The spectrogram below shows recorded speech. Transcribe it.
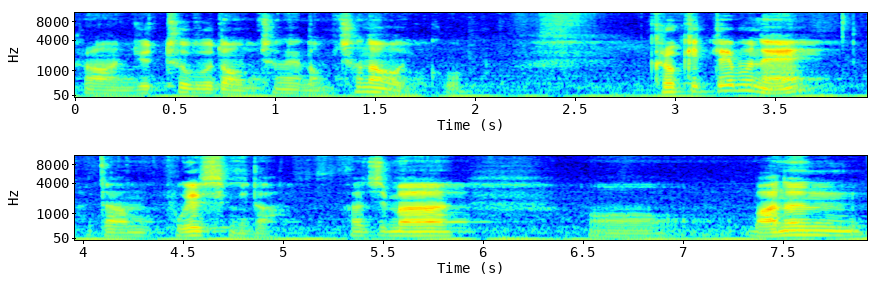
그런 유튜브도 엄청나게 넘쳐나고 있고 그렇기 때문에 일단 한번 보겠습니다. 하지만 어, 많은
